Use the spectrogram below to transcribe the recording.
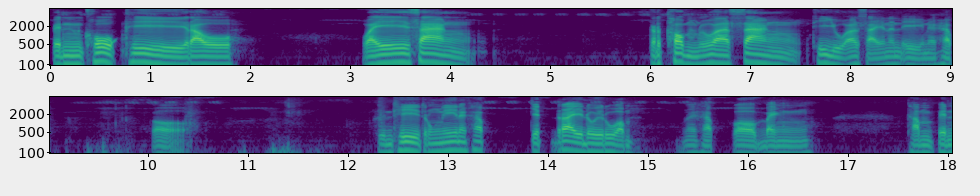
เป็นโคกที่เรา ไว้สร้างกระท่อมหรือว่าสร้างที่อยู่อาศัยนั่นเองนะครับ ก็พื้นที่ตรงนี้นะครับเจ็ดไร่โดยรวมนะครับ ก็แบ่งทำเป็น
